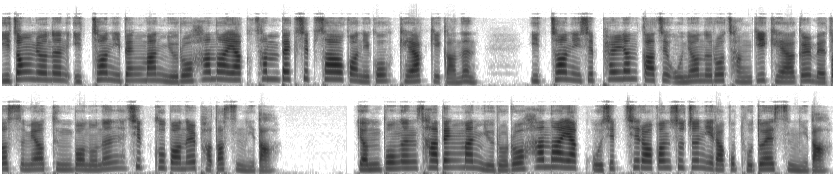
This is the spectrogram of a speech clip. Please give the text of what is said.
이적료는 2,200만 유로 한화 약 314억 원이고 계약 기간은 2028년까지 5년으로 장기 계약을 맺었으며 등번호는 19번을 받았습니다. 연봉은 400만 유로로 한화 약 57억 원 수준이라고 보도했습니다.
